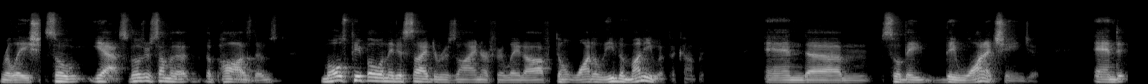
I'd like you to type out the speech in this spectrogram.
relation. So yeah so those are some of the, the positives. Most people when they decide to resign or if they're laid off don't want to leave the money with the company. And um, so they they want to change it. And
